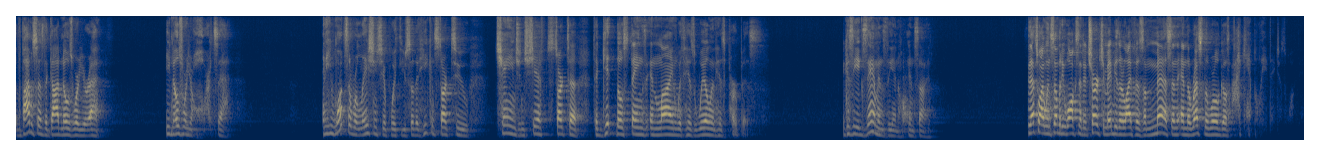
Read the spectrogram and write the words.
But the Bible says that God knows where you're at, He knows where your heart's at. And He wants a relationship with you so that He can start to change and shift, start to, to get those things in line with His will and His purpose. Because He examines the inside. That's why when somebody walks into church and maybe their life is a mess and, and the rest of the world goes, I can't believe they just walked in.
